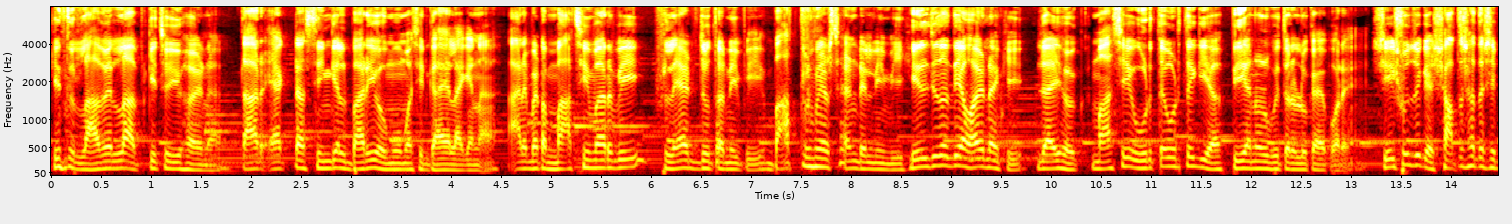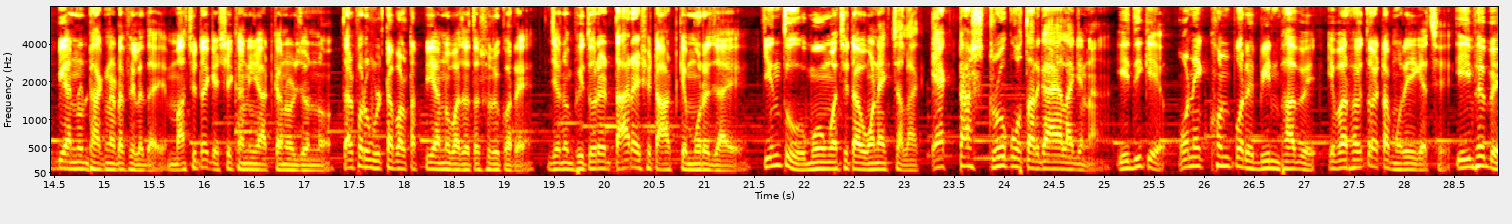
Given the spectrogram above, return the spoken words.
কিন্তু লাভের লাভ কিছুই হয় না। তার একটা সিঙ্গেল বাড়িও মৌমাছির গায়ে লাগে না। আরে বেটা, মাছি মারবি, ফ্ল্যাট জুতা নিবি, বাথরুমের স্যান্ডেল নিবি, হিল জুতা দিয়ে হয় নাকি? যাই হোক, মাছি উড়তে উড়তে গিয়া পিয়ানোর ভিতরে লুকায় পড়ে। সেই সুযোগে সাথে সাথে সে পিয়ানোর ঢাকনাটা ফেলে দেয় মাছিটাকে সেখানেই আটকানোর জন্য। তারপর উল্টাপাল্টা পিয়ানো বাজাতে শুরু করে, যেন ভিতরের তারে সেটা আটকে মরে যায়। কিন্তু মৌমাছিটা অনেক চালাক, একটা স্ট্রোকও তার গায়ে লাগে না। এদিকে অনেকক্ষণ পরে বিন ভাবে, এবার হয়তো এটা মরেই গেছে। এই ভেবে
